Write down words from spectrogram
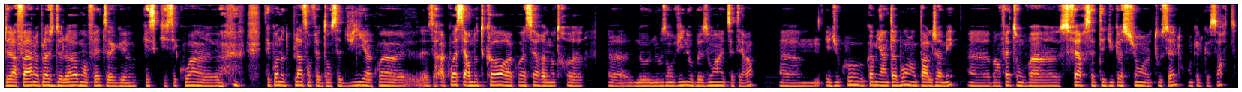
de la femme, la place de l'homme, en fait, euh, qu'est-ce qui, c'est quoi, euh, c'est quoi notre place en fait dans cette vie, à quoi, euh, à quoi sert notre corps, à quoi sert notre, euh, euh, nos, envies, nos besoins, etc. Euh, et du coup, comme il y a un tabou, on n'en parle jamais. Euh, bah, en fait, on va se faire cette éducation euh, tout seul, en quelque sorte.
